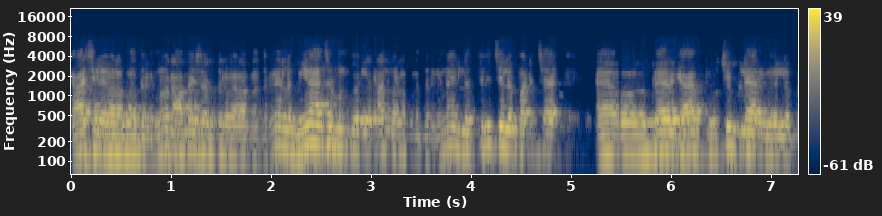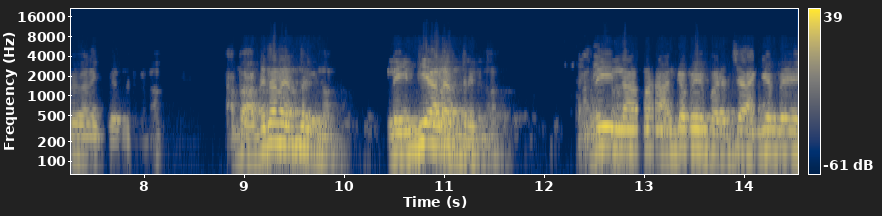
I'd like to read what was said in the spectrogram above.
காசியில வேலை பார்த்திருக்கணும் ராமேஸ்வரத்துல வேலை பார்த்திருக்கணும் இல்ல மீனாட்சி அம்மன் வேலை பார்த்திருக்கணும் இல்ல திருச்சியில படிச்ச பேருக்காக உச்சி பிள்ளையார் கோயில்ல போய் வேலைக்கு போயிருந்திருக்கணும். அப்ப அப்படித்தானே இருந்திருக்கணும். இல்ல இந்தியால இருந்திருக்கணும். அது இல்லாம அங்க போய் படிச்சு அங்க போய்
